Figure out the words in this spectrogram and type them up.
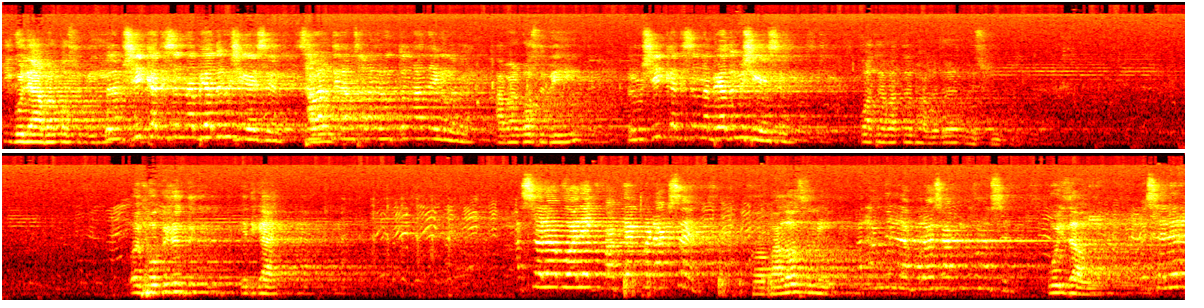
কি বলে আবার কষ্ট দিই বললাম শিক্ষা দিছেন না শিখাইছেন? সালাম দিলাম সালামের উত্তর না দিয়ে গেল আবার কষ্ট দিই বললাম শিক্ষা দিছেন না শিখাইছেন? কথাবার্তা ভালো করে তুমি ওই ফকিরের দিন এদিকে আয়। আসসালামু আলাইকুম আপনি একবার ডাকছেন? ও, ভালো আছো নি? আলহামদুলিল্লাহ ভালো আছি। আপনি কেমন আছেন? কই যাও? ছেলেরা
